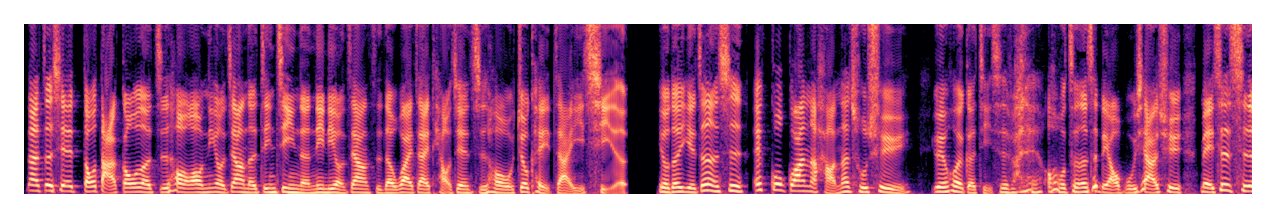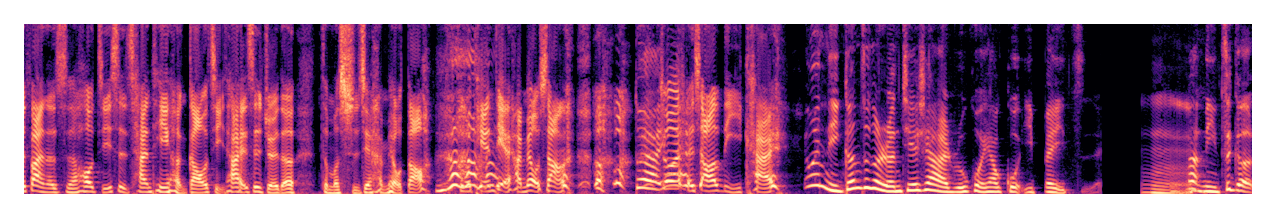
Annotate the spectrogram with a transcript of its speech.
那这些都打勾了之后哦，你有这样的经济能力，你有这样子的外在条件之后，就可以在一起了。有的也真的是，哎，过关了，好，那出去约会个几次，发现哦，我真的是聊不下去。每次吃饭的时候，即使餐厅很高级，他还是觉得怎么时间还没有到，怎么甜点还没有上，对啊，就会很想要离开。因为你跟这个人接下来如果要过一辈子。嗯，那你这个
